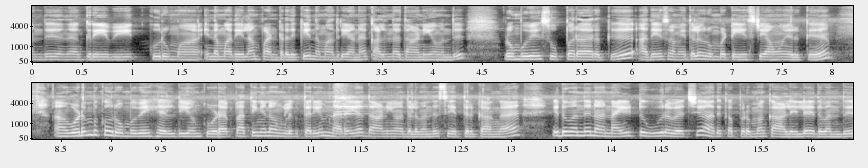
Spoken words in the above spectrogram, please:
வந்து இந்த கிரேவி குருமா இந்த மாதிரிலாம் பண்ணுறதுக்கு இந்த மாதிரியான கலந்த தானியம் வந்து ரொம்பவே சூப்பராக இருக்குது அதே சமயத்தில் ரொம்ப டேஸ்டியாகவும் இருக்குது உடம்புக்கும் ரொம்பவே ஹெல்த்தியும் கூட. பார்த்திங்கன்னா உங்களுக்கு தெரியும் நிறைய தானியம் அதில் வந்து சேர்த்துருக்காங்க. இது வந்து நான் நைட்டு ஊற வச்சு அதுக்கப்புறமா காலையில் இதை வந்து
